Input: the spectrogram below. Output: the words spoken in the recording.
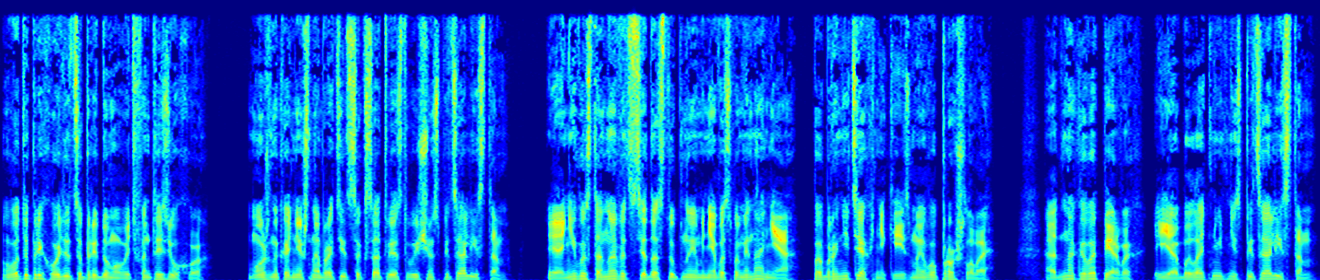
Вот и приходится придумывать фэнтезюху. Можно, конечно, обратиться к соответствующим специалистам, и они восстановят все доступные мне воспоминания по бронетехнике из моего прошлого. Однако, во-первых, я был отнюдь не специалистом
